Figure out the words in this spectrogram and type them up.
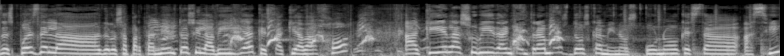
Después de los apartamentos y la villa que está aquí abajo, aquí en la subida encontramos dos caminos. Uno que está así,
